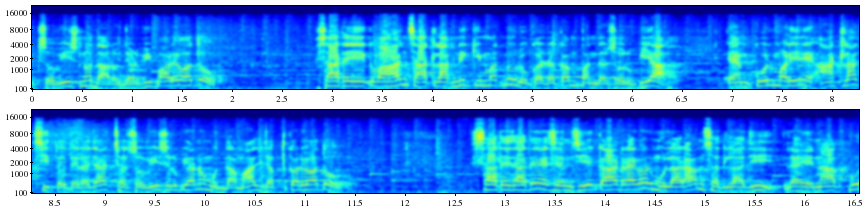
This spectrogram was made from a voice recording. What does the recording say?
એકસો વીસનો દારૂ ઝડપી પાડ્યો હતો. સાથે એક વાહન સાત લાખની કિંમતનું રોકડ રકમ પંદરસો રૂપિયા. એમ કુલ મળીને આઠ લાખ સિત્તોતેર હજાર છસો વીસ રૂપિયાનો મુદ્દામાલ જપ્ત કર્યો હતો. સાથે સાથે એસએમસીએ કાર ડ્રાઈવર મુલારામ સદલાજી રહે નાગપુર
